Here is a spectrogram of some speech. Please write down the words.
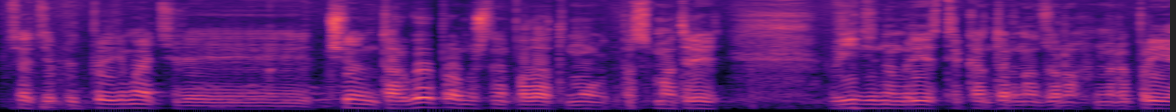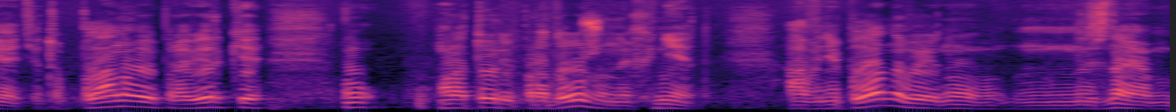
Кстати, предприниматели, члены торгово-промышленной палаты могут посмотреть в едином реестре контрольно-надзорных мероприятий. То плановые проверки, ну, мораторий продолжен, их нет. А внеплановые, ну, не знаю,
